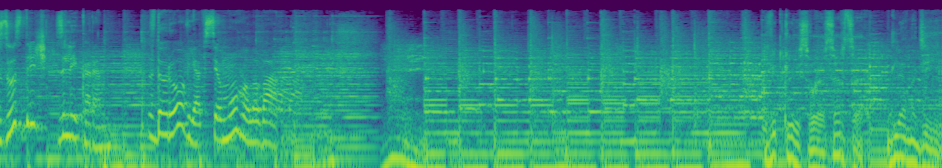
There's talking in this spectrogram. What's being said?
Зустріч з лікарем. Здоров'я всьому голова. Відкрий своє серце для надії.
